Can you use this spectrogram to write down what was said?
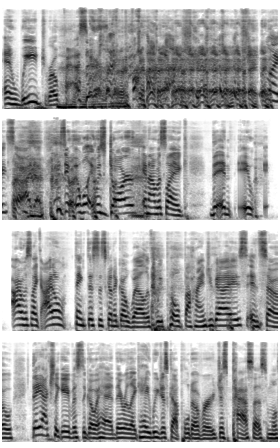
and we drove past. like, like, so I know because it, well, it was dark, and I was like, the, and it. I was like, I don't think this is going to go well if we pull behind you guys. And so they actually gave us the go ahead. They were like, hey, we just got pulled over. Just pass us and we'll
